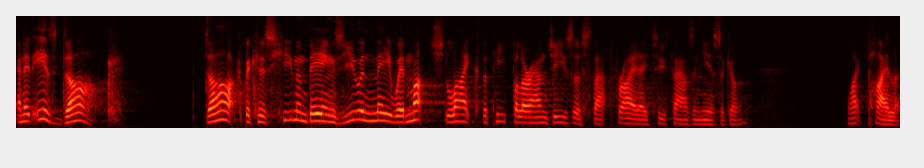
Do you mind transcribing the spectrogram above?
And it is dark. Dark because human beings, you and me, we're much like the people around Jesus that Friday 2,000 years ago. Like Pilate,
